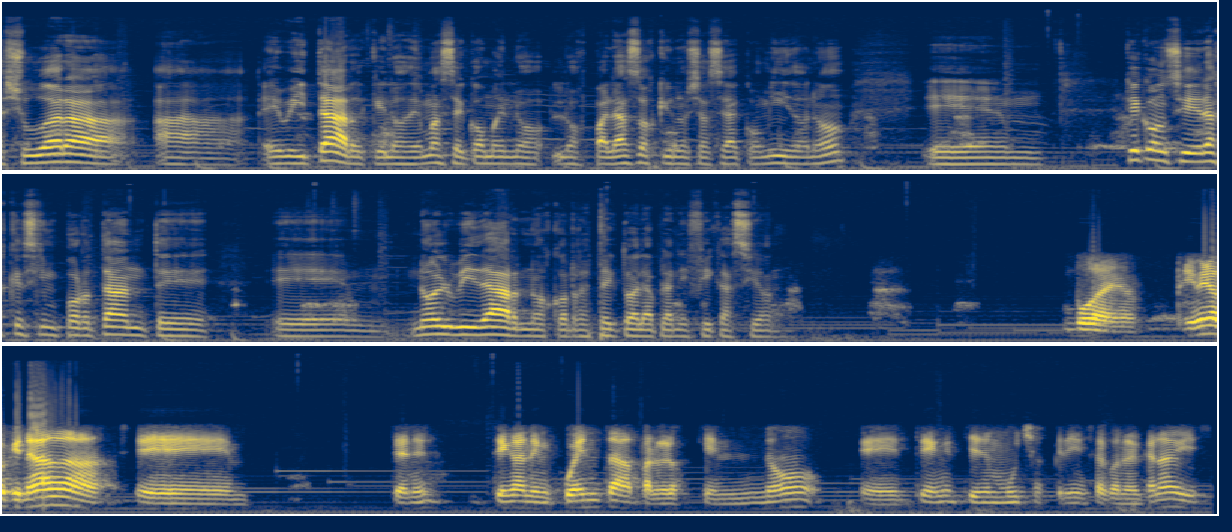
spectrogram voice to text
ayudar a, evitar que los demás se comen los palazos que uno ya se ha comido, ¿no? Eh, ¿Qué consideras que es importante eh, no olvidarnos con respecto a la planificación? Bueno, primero que nada, eh, tengan en cuenta para los que no eh, tienen mucha experiencia con el cannabis,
